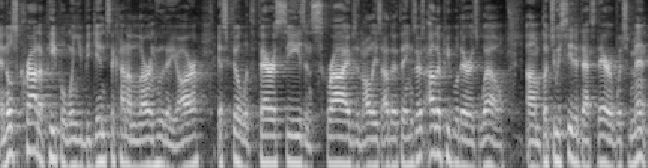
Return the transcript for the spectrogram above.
And those crowd of people, when you begin to kind of learn who they are, it's filled with Pharisees and scribes and all these other things. There's other people there as well. Um, but we see that that's there, which meant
